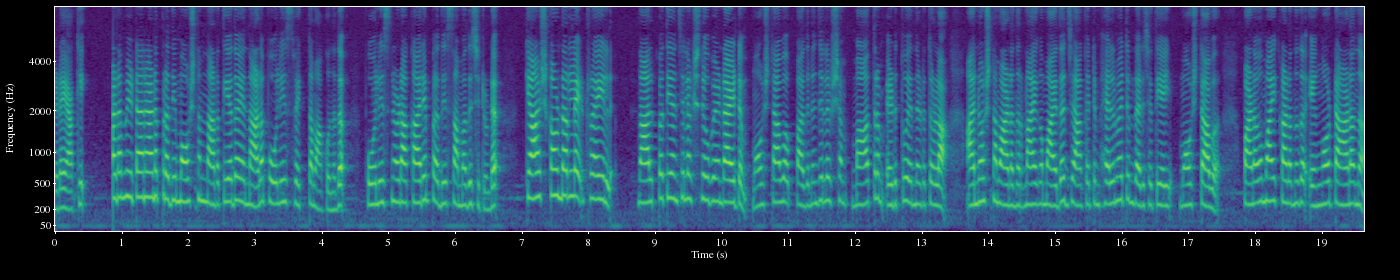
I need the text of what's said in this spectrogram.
ഇടയാക്കി. കടം വീട്ടാനാണ് പ്രതി മോഷണം നടത്തിയത് എന്നാണ് പോലീസ് വ്യക്തമാക്കുന്നത്. പോലീസിനോട് അക്കാര്യം പ്രതി സമ്മതിച്ചിട്ടുണ്ട്. ക്യാഷ് കൗണ്ടറിലെ ട്രെയിൽ നാൽപ്പത്തിയഞ്ച് ലക്ഷം രൂപയുണ്ടായിട്ടും മോഷ്ടാവ് പതിനഞ്ച് ലക്ഷം മാത്രം എടുത്തു എന്നിടത്തുള്ള അന്വേഷണമാണ് നിർണായകമായത്. ജാക്കറ്റും ഹെൽമറ്റും ധരിച്ചെത്തിയ മോഷ്ടാവ് പണവുമായി കടന്നത് എങ്ങോട്ടാണെന്ന്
